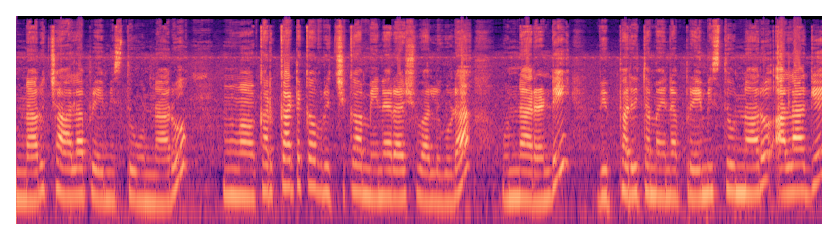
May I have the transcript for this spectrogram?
ఉన్నారు చాలా ప్రేమిస్తూ ఉన్నారు. కర్కాటక వృచ్చిక మీనరాశి వాళ్ళు కూడా ఉన్నారండి. విపరీతమైన ప్రేమిస్తున్నారు. అలాగే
